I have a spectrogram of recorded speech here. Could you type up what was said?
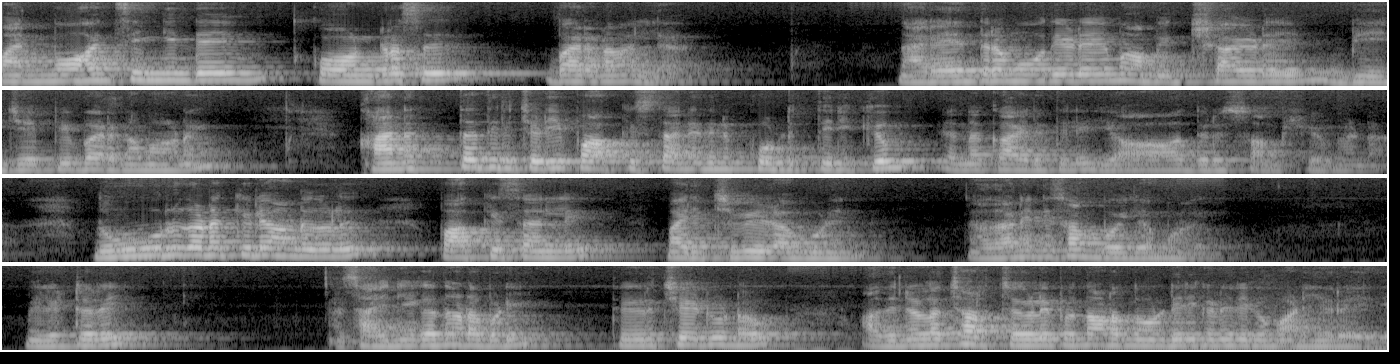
മൻമോഹൻ സിംഗിന്റെയും കോൺഗ്രസ് ഭരണമല്ല. നരേന്ദ്രമോദിയുടെയും അമിത്ഷായുടെയും ബി ജെ പി ഭരണമാണ്. കനത്ത തിരിച്ചടി പാകിസ്ഥാൻ ഇതിന് കൊടുത്തിരിക്കും എന്ന കാര്യത്തിൽ യാതൊരു സംശയവും വേണ്ട. നൂറുകണക്കിന് ആളുകൾ പാകിസ്ഥാനിൽ മരിച്ചു വീഴാൻ പോണി. അതാണ് ഇനി സംഭവിക്കാൻ പോണത്. മിലിറ്ററി സൈനിക നടപടി തീർച്ചയായിട്ടും ഉണ്ടാവും. അതിനുള്ള ചർച്ചകൾ ഇപ്പോൾ നടന്നുകൊണ്ടിരിക്കണിരിക്കും മണിയറയിൽ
